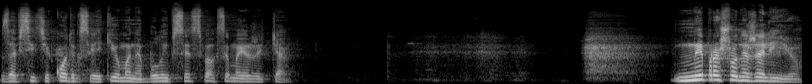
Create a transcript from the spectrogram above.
за всі ці кодекси, які у мене були все, все моє життя. Ні про що не жалію.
